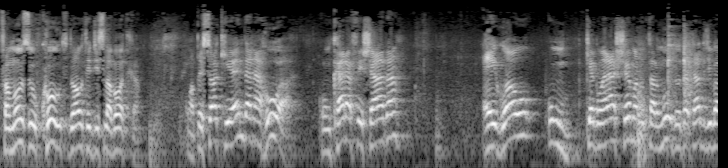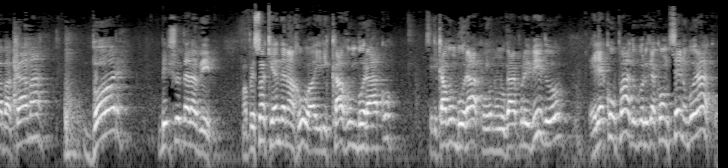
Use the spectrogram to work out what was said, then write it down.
Famoso quote do Alter de Slavotka. Uma pessoa que anda na rua com cara fechada é igual um que a Gemara chama no Talmud, no Tratado de Babakama, Bor Birshut Arabim. Uma pessoa que anda na rua e ele cava um buraco, se ele cava um buraco num lugar proibido, ele é culpado pelo que aconteceu no buraco.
